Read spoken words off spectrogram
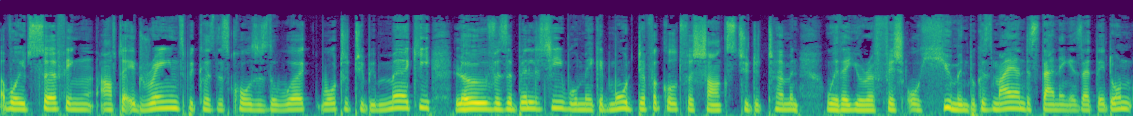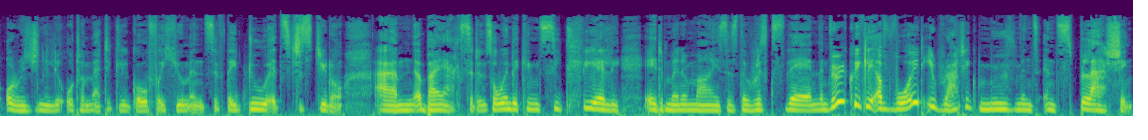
avoid surfing after it rains because this causes the work, water to be murky. Low visibility will make it more difficult for sharks to determine whether you're a fish or human because my understanding is that they don't originally automatically go for humans. If they do, it's just, you know, um, by accident. So when they can see clearly, it minimizes the risks there. And then very quickly, avoid erratic movements and splashing.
